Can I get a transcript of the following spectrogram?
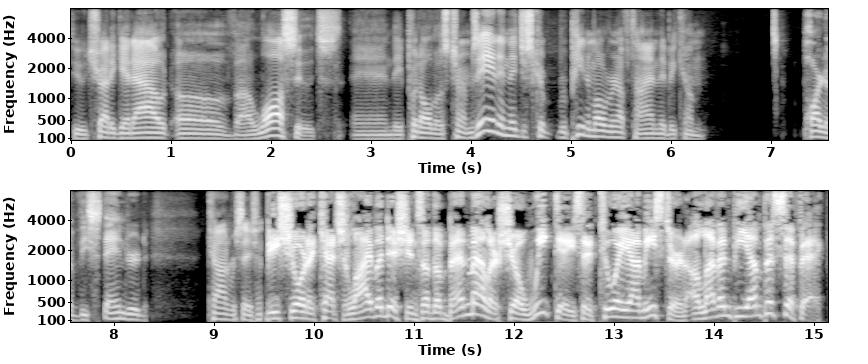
to try to get out of uh, lawsuits. And they put all those terms in and they just repeat them over enough time, they become part of the standard conversation. Be sure to catch live editions of the Ben Maller Show weekdays at 2 a.m. Eastern, 11 p.m. Pacific.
